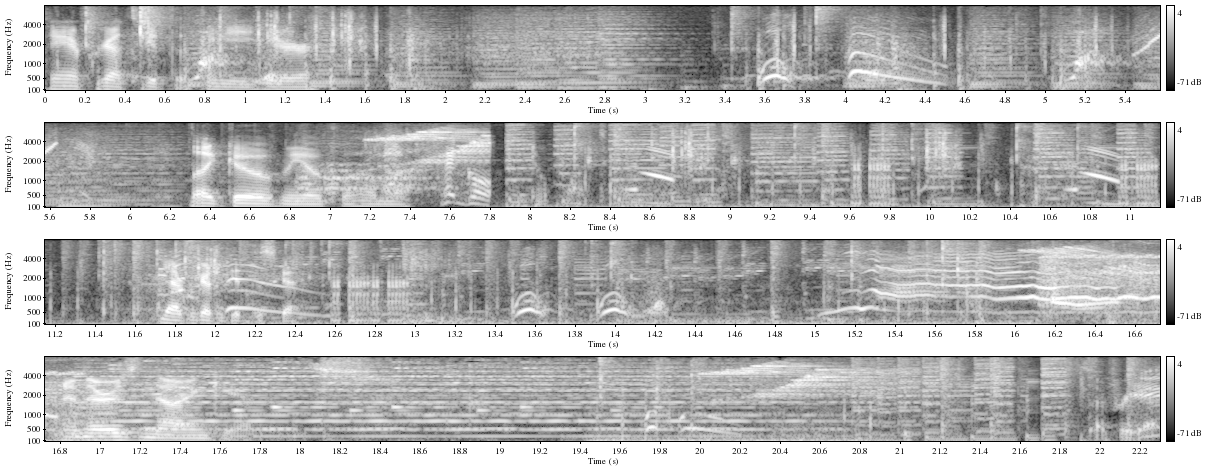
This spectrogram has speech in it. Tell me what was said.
Dang, I forgot to get the thingy here. Let go of me, Oklahoma. I. Yeah, I forgot to get this guy. And there's nine cannons. I forgot.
